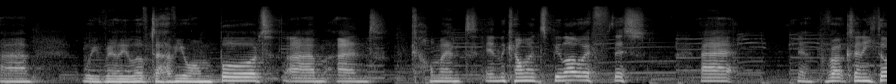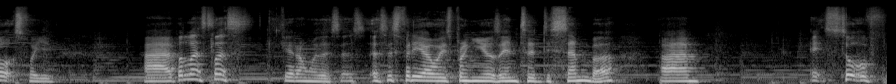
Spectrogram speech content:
Um, we really love to have you on board, um, and comment in the comments below if this uh, you know, provokes any thoughts for you. Uh, but let's let's get on with this. As, as this video is bringing us into December, um, it's sort of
